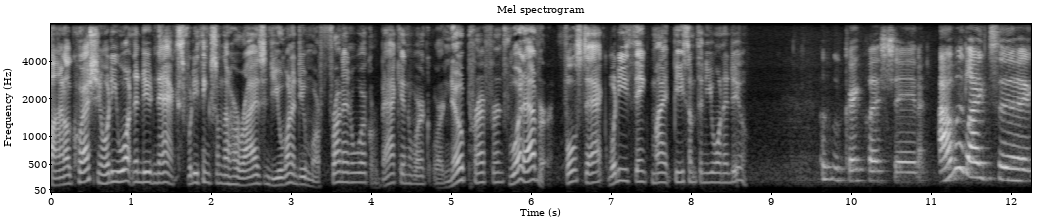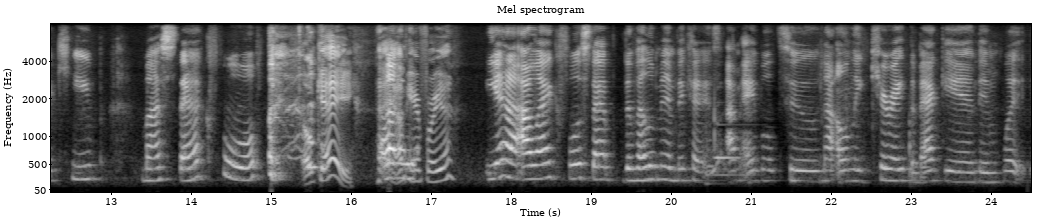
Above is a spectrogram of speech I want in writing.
Final question What do you want to do next? What do you think's on the horizon? Do you want to do more front end work or back end work or no preference? Whatever. Full stack. What do you think might be something you want to do? Ooh, great question. I would like to keep my stack full. okay. Hey, I'm here for you. Yeah, I like full stack development because I'm able to not only curate the back end and what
